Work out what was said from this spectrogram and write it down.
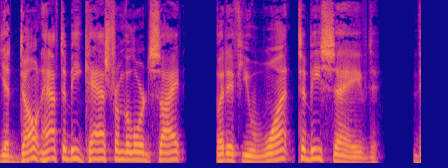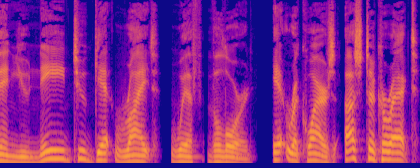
You don't have to be cast from the Lord's sight, but if you want to be saved, then you need to get right with the Lord. It requires us to correct,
